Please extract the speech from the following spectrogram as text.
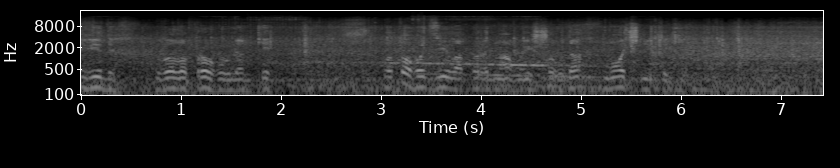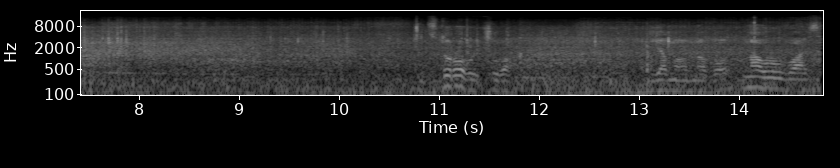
від велопрогулянки. Отого діла перед нами йшов, да? мощний такий. Здоровий чувак. Я мав на, увазі.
